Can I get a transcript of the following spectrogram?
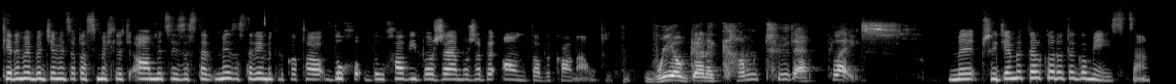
Kiedy my będziemy cały czas myśleć, o, my coś zostaw- my zostawimy tylko to duchu, duchowi Bożemu, żeby On to wykonał. We are to come to that place My przyjdziemy tylko do tego miejsca,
